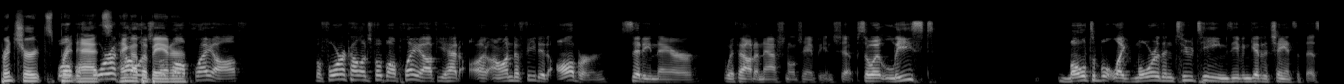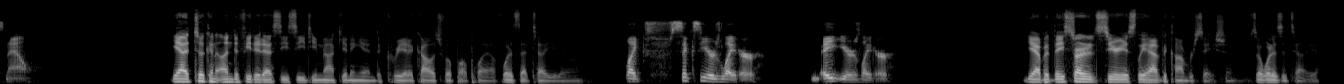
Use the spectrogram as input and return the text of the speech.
Print shirts, print well, hats, hang up a banner. Playoff. Before a college football playoff, you had an undefeated Auburn sitting there without a national championship. So at least multiple, like more than two teams, even get a chance at this now. Yeah, it took an undefeated SEC team not getting in to create a college football playoff. What does that tell you, Leland? Like six years later, eight years later. Yeah, but they started to seriously have the conversation. So what does it tell you?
